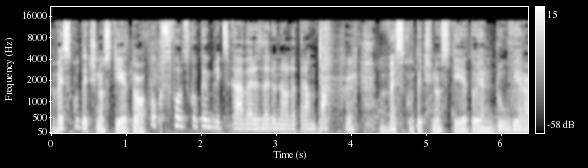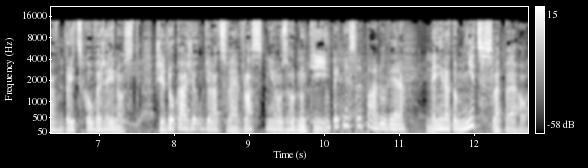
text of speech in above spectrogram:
ve skutečnosti je to... Oxfordsko-cambridgeská verze Donalda Trumpa. Ve skutečnosti je to jen důvěra v britskou veřejnost, že dokáže udělat své vlastní rozhodnutí. No, pěkně slepá důvěra. Není na tom nic slepého.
